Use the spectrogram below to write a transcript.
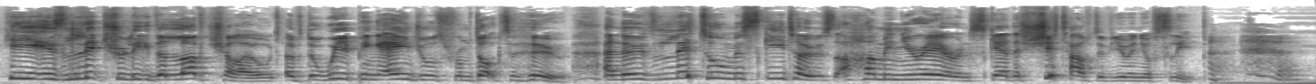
He is literally the love child of the weeping angels from Doctor Who, and those little mosquitoes that hum in your ear and scare the shit out of you in your sleep.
